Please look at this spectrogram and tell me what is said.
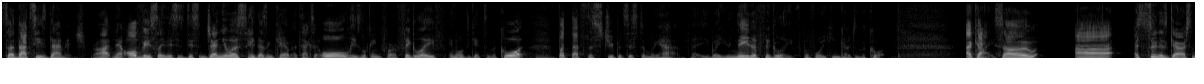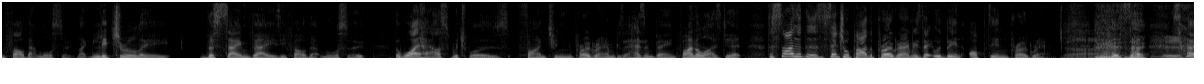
So that's his damage, right? Now, obviously, this is disingenuous. He doesn't care about the tax at all. He's looking for a fig leaf in order to get to the court. But that's the stupid system we have, that, where you need a fig leaf before you can go to the court. Okay, so uh, as soon as Garrison filed that lawsuit, like literally the same day as he filed that lawsuit, the White House, which was fine tuning the program because it hasn't been finalized yet, decided the essential part of the program is that it would be an opt in program. so, so,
